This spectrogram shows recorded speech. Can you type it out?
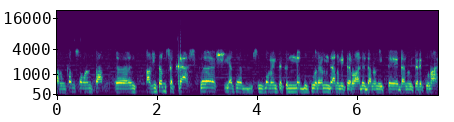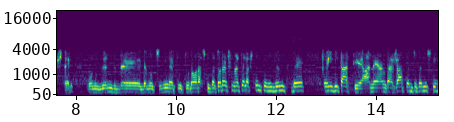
aruncăm sămânța, uh, ajutăm să crească și iată, sunt momente când ne bucurăm de anumite roade, de anumite, de anumite recunoașteri. Un gând de, de mulțumire tuturor ascultătorilor și în același timp un gând de o invitație a ne angaja pentru că nu știm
